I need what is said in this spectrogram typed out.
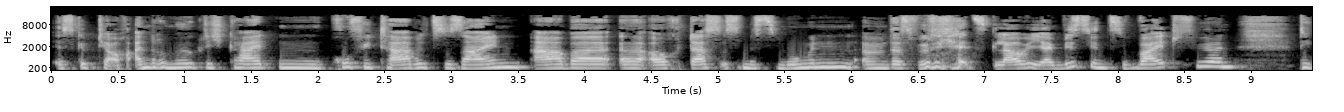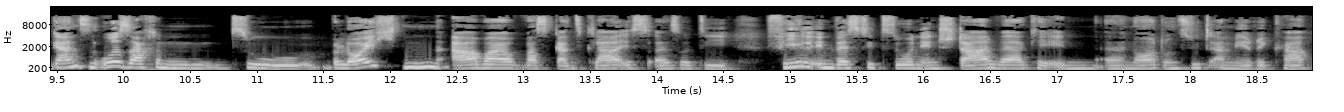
es gibt ja auch andere Möglichkeiten, profitabel zu sein, aber äh, auch das ist misslungen. Ähm, das würde jetzt, glaube ich, ein bisschen zu weit führen, die ganzen Ursachen zu beleuchten. Aber was ganz klar ist, also die Fehlinvestitionen in Stahlwerke in äh, Nord- und Südamerika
